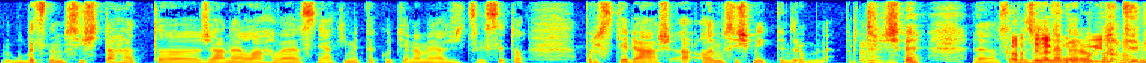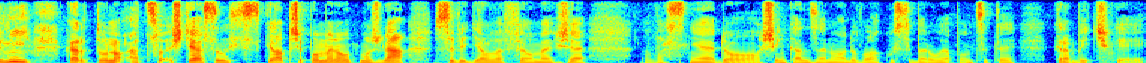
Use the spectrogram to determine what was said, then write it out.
vůbec nemusíš tahat eh, žádné lahve s nějakými tekutinami a vždycky si to prostě dáš. A, ale musíš mít ty drobné, protože mm. samozřejmě neberou plativní kartu. No a co ještě já jsem chtěla připomenout, možná si viděl ve filmech, že vlastně do Shinkanzenu a do vlaku si berou Japonci ty krabičky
